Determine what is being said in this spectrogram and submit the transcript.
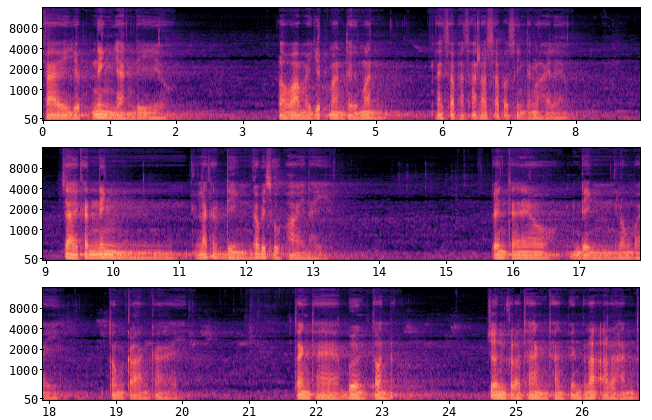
ใจหยุดนิ่งอย่างเดียว เพราะว่าไม่ยึดมั่นถือมั่น ในสรรพสัตว์และสรรพสิ่งทั้งหลายแล้ว ใจก็นิ่งและก็ดิ่งเข้าไปสู่ภายใน เป็นแนวดิ่งลงไปตรงกลางกาย ตั้งแต่เบื้องต้น จนกระทั่งท่านเป็นพระอรหันต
